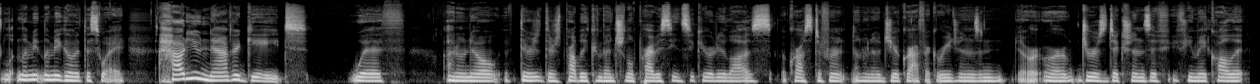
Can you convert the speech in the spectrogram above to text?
Let me let me go it this way. How do you navigate with I don't know. There's there's probably conventional privacy and security laws across different I don't know geographic regions and or, or, jurisdictions, if, if you may call it.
